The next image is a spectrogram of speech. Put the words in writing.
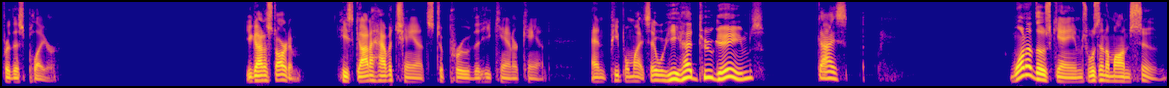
for this player. You got to start him. He's got to have a chance to prove that he can or can't. And people might say, well, he had two games. Guys, one of those games was in a monsoon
